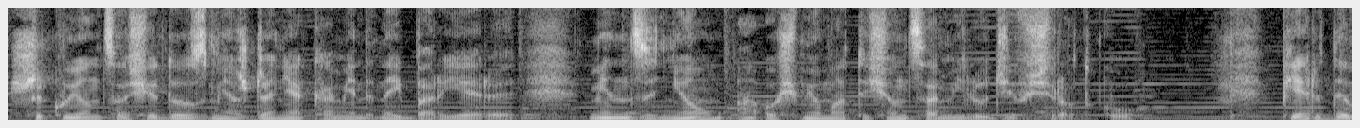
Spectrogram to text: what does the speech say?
szykująca się do zmiażdżenia kamiennej bariery między nią a ośmioma tysiącami ludzi w środku. Pierre de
